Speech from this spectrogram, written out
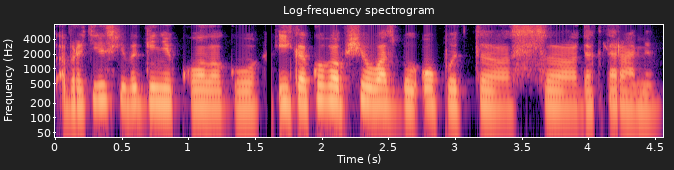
Обратились ли вы к гинекологу? И какой вообще у вас был опыт э, с докторами?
